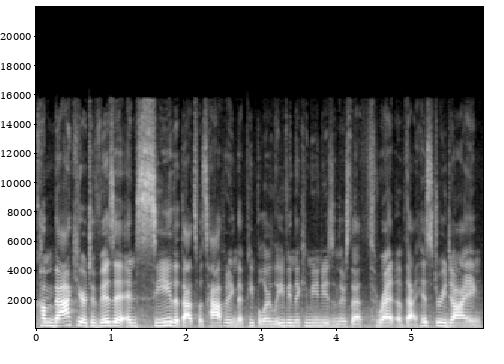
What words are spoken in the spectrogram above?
come back here to visit and see that that's what's happening, that people are leaving the communities and there's that threat of that history dying,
